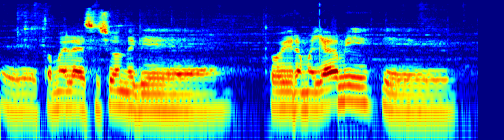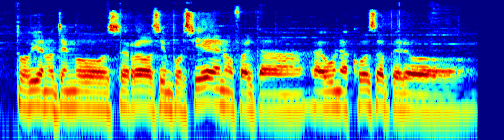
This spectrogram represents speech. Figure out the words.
Eh, tomé la decisión de que, voy a ir a Miami. y todavía no tengo cerrado 100%, nos falta algunas cosas, pero,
